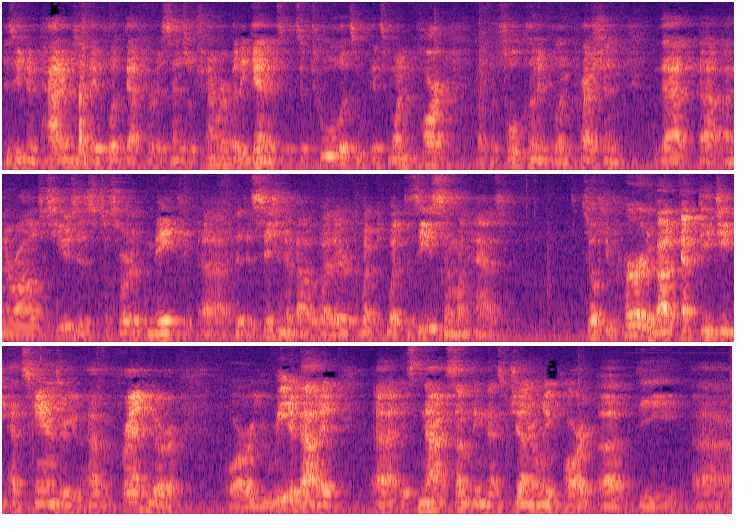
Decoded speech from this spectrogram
There's even patterns that they've looked at for essential tremor. But again, it's, it's a tool. It's, it's one part of the full clinical impression that uh, a neurologist uses to sort of make uh, the decision about whether what, what disease someone has. So if you've heard about FDG PET scans or you have a friend or, or you read about it, uh, it's not something that's generally part of the uh,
